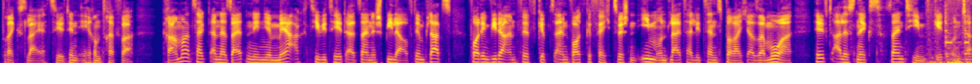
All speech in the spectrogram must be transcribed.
Drexler erzielt den Ehrentreffer. Kramer zeigt an der Seitenlinie mehr Aktivität als seine Spieler auf dem Platz. Vor dem Wiederanpfiff gibt's ein Wortgefecht zwischen ihm und Leiter Lizenzbereich Asamoah. Hilft alles nix, sein Team geht unter.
